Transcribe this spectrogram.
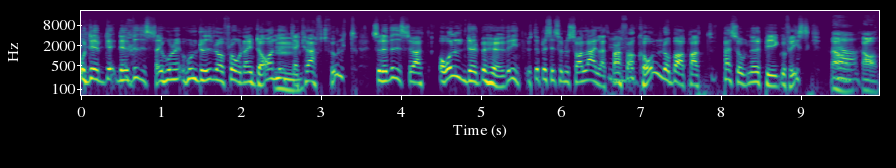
Och det, det, det visar ju, hon, hon driver de frågorna idag lika Mm. kraftfullt. Så det visar ju att ålder behöver inte, utan precis som du sa Laila, att man får ha koll då bara på att personen är pigg och frisk. Ja, Ja. ja,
